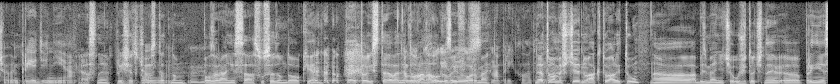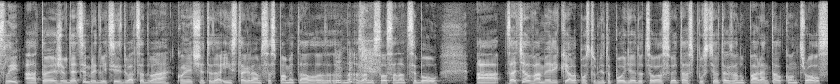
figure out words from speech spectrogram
čo viem, pri jedení. A Jasné, pri všetkom ostatnom mm-hmm. pozeranie sa susedom do okien. no. To je to isté, ale je to v analogovej forme. Napríklad. Ja tu mám ešte jednu aktualitu, e, aby sme aj niečo užitočné e, priniesli. A to je, že v decembri 2022 konečne teda Instagram sa spametal, zamyslel sa nad sebou a zatiaľ v Amerike, ale postupne to pôjde aj do celého sveta, spustil tzv. parental controls,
